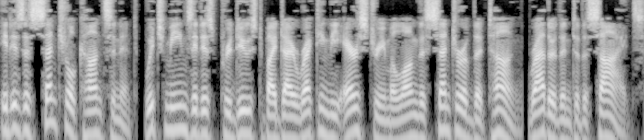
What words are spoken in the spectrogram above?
It is a central consonant, which means it is produced by directing the airstream along the center of the tongue, rather than to the sides.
